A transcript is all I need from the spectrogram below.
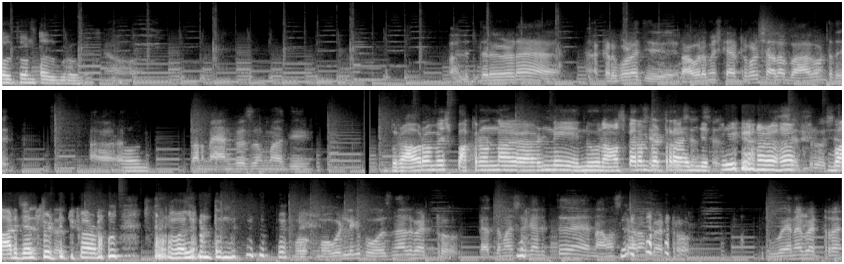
అవుతూ ఉంటది బ్రో వాళ్ళిద్దరు కూడా అక్కడ కూడా రావు రమేష్ క్యారెక్టర్ కూడా చాలా బాగా ఉంటది తన మ్యానరిజం అది. రావు రమేష్ పక్కన ఉన్న నువ్వు నమస్కారం పెట్టరా అని చెప్పి వాడు చేసి పెట్టుకోవడం వల్ల ఉంటుంది. మొగుళ్ళకి భోజనాలు పెట్టరు. పెద్ద మనుషులు కలిస్తే నమస్కారం పెట్టరు. నువ్వైనా పెట్టరా?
